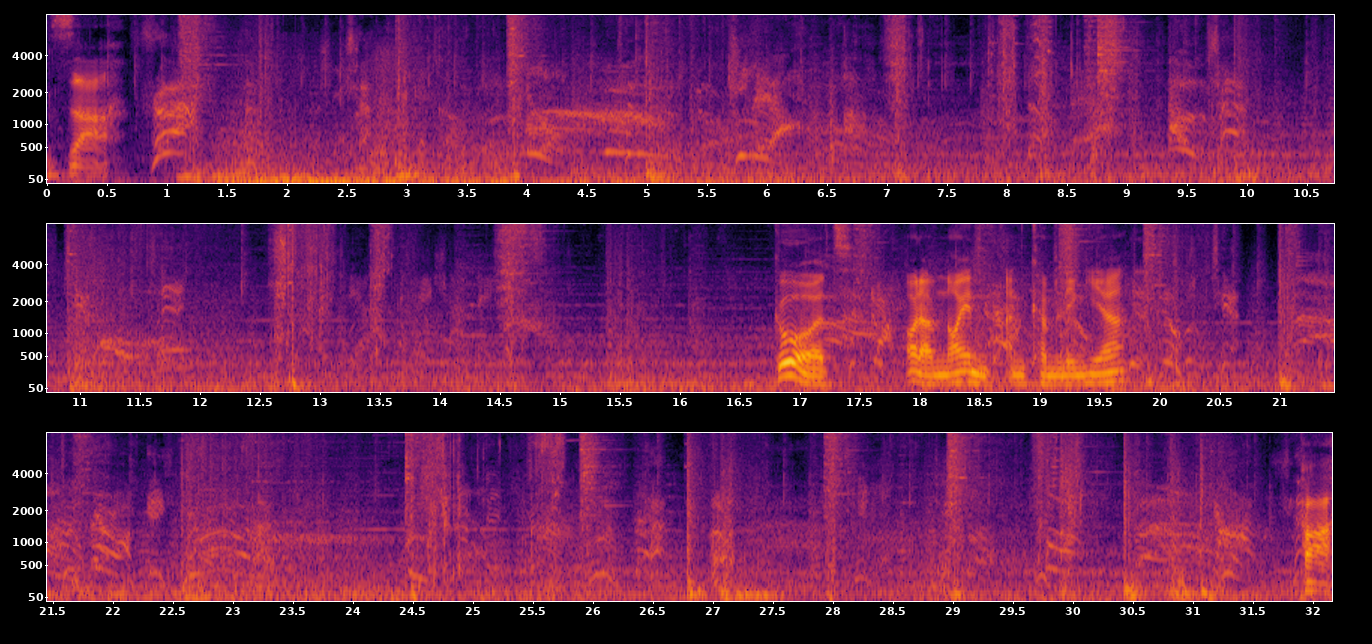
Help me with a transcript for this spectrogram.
So. Gut. Oh, da haben neuen Ankömmling hier. Pa.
